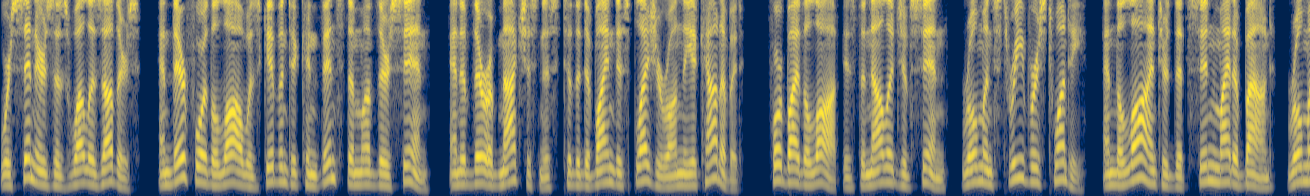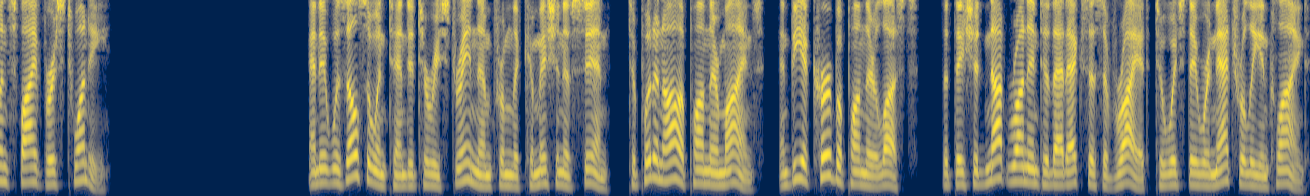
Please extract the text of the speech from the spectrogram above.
were sinners as well as others, and therefore the law was given to convince them of their sin, and of their obnoxiousness to the divine displeasure on the account of it. For by the law is the knowledge of sin, Romans 3 verse 20, and the law entered that sin might abound, Romans 5 verse 20 and it was also intended to restrain them from the commission of sin, to put an awe upon their minds, and be a curb upon their lusts, that they should not run into that excess of riot to which they were naturally inclined,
